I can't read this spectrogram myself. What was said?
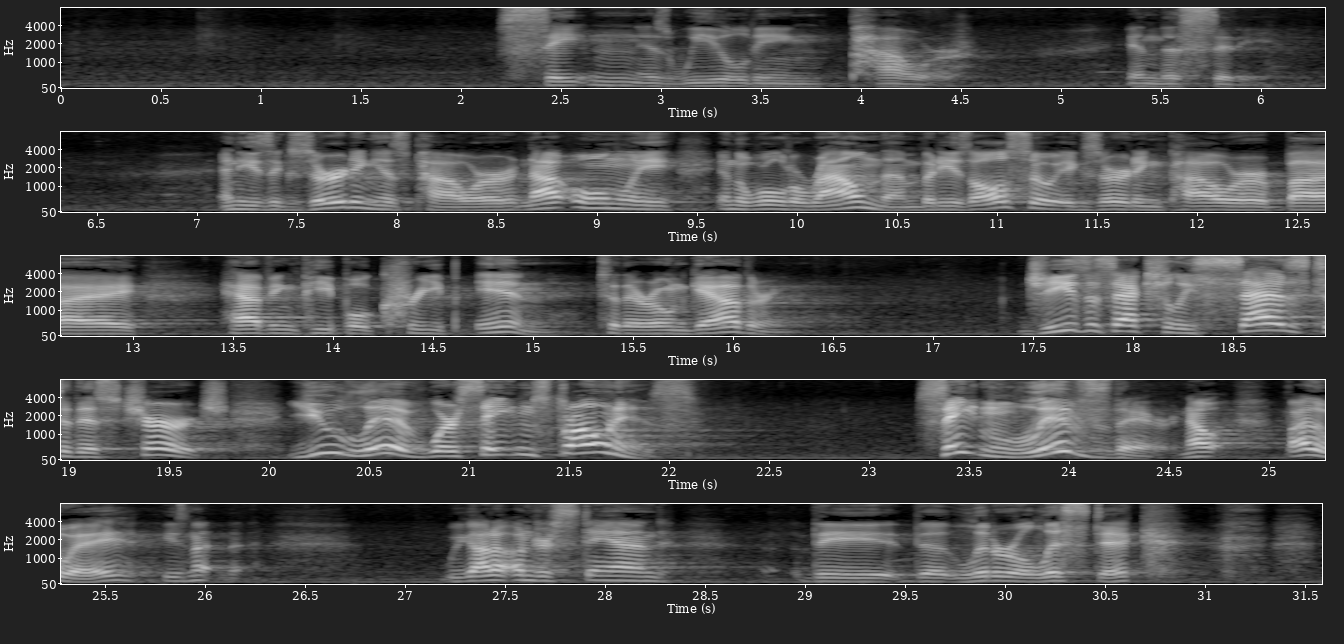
Satan is wielding power in this city. And he's exerting his power not only in the world around them, but he's also exerting power by having people creep in to their own gathering. Jesus actually says to this church, You live where Satan's throne is. Satan lives there. Now, by the way, he's not we got to understand the, the literalistic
